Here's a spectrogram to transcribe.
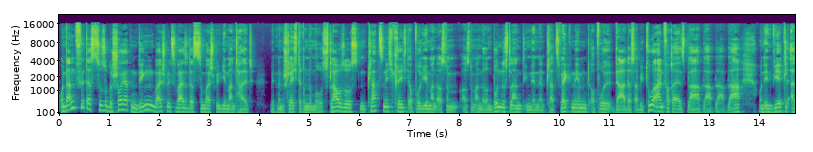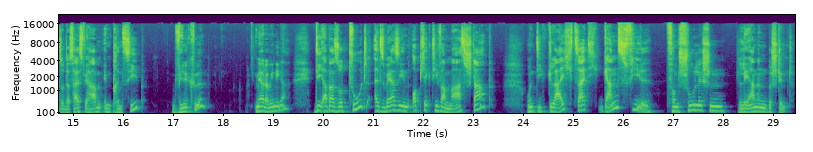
Und dann führt das zu so bescheuerten Dingen, beispielsweise, dass zum Beispiel jemand halt mit einem schlechteren Numerus Clausus einen Platz nicht kriegt, obwohl jemand aus einem, aus einem anderen Bundesland ihm den Platz wegnimmt, obwohl da das Abitur einfacher ist, bla bla bla bla. Und in wirklich, also das heißt, wir haben im Prinzip Willkür, mehr oder weniger, die aber so tut, als wäre sie ein objektiver Maßstab und die gleichzeitig ganz viel vom schulischen Lernen bestimmt.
